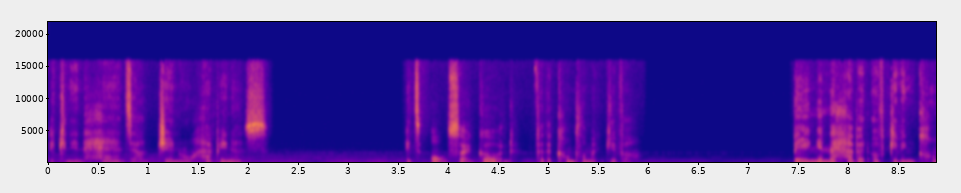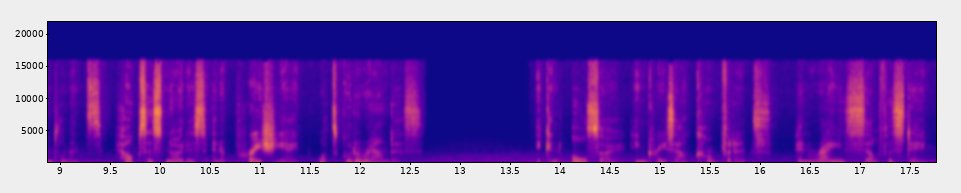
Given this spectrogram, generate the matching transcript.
It can enhance our general happiness. It's also good for the compliment giver. Being in the habit of giving compliments helps us notice and appreciate what's good around us. It can also increase our confidence and raise self esteem.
